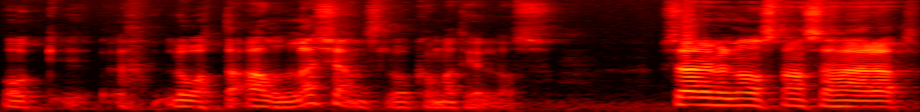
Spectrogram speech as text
Och eh, låta alla känslor komma till oss. Så är det väl någonstans så här att...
